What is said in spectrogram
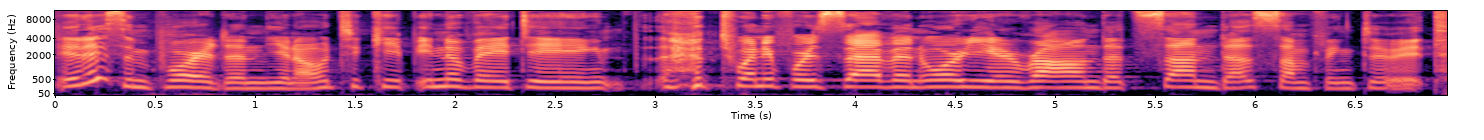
it is important, you know, to keep innovating 24/7 or year round. That sun does something to it.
